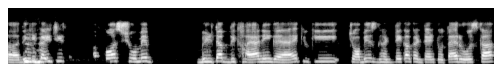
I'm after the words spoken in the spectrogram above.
देखिए कई चीज़ ऑफकोर्स शो में बिल्टअप दिखाया नहीं गया है क्योंकि 24 घंटे का कंटेंट होता है रोज का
